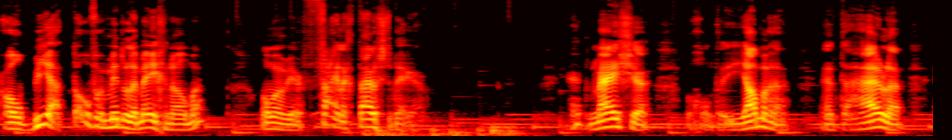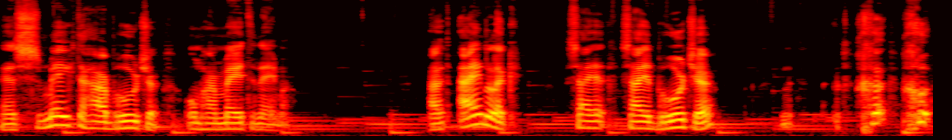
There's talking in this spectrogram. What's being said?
Obia tovermiddelen meegenomen om hem weer veilig thuis te brengen. Het meisje begon te jammeren en te huilen en smeekte haar broertje om haar mee te nemen. Uiteindelijk zei, zei het broertje: "Ge- go-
